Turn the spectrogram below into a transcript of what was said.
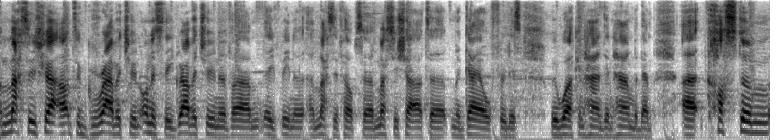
A massive shout out to Gravitune. Honestly, Gravitune have um, they've been a, a massive help. So a massive shout out to Miguel through this. We're working hand in hand with them. Uh, custom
